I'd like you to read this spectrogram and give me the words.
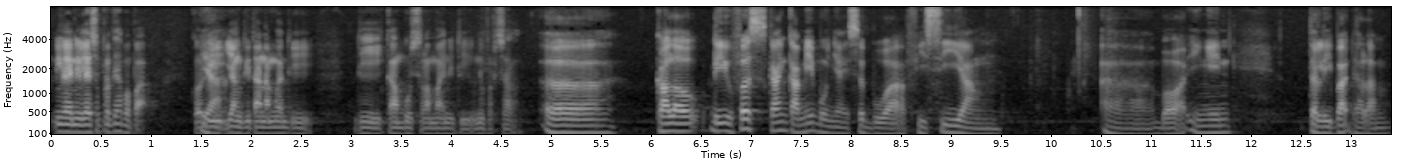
nilai-nilai seperti apa Pak? Kok Ya. di- yang ditanamkan di di kampus selama ini di Universal? Eh, kalau di UVES kan kami punya sebuah visi yang eh, bahwa ingin terlibat dalam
